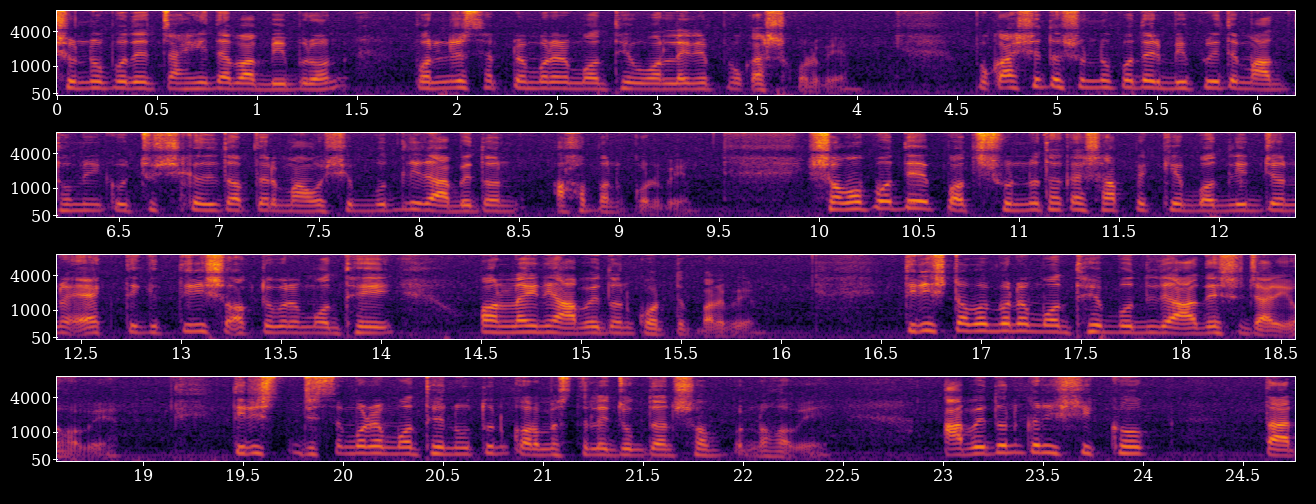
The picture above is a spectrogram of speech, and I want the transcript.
শূন্যপদের চাহিদা বা বিবরণ পনেরো সেপ্টেম্বরের মধ্যে অনলাইনে প্রকাশ করবে। প্রকাশিত শূন্যপদের বিপরীতে মাধ্যমিক উচ্চশিক্ষা অধিদপ্তর মাওসি বদলির আবেদন আহ্বান করবে। সমপদে পদ শূন্য থাকা সাপেক্ষে বদলির জন্য এক থেকে তিরিশ অক্টোবরের মধ্যে অনলাইনে আবেদন করতে পারবে। তিরিশ নভেম্বরের মধ্যে বদলির আদেশ জারি হবে। তিরিশ ডিসেম্বরের মধ্যে নতুন কর্মস্থলে যোগদান সম্পন্ন হবে। আবেদনকারী শিক্ষক তার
